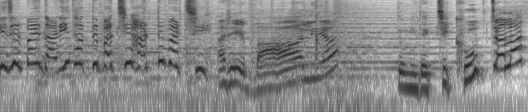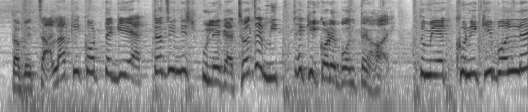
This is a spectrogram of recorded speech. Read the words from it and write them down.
নিজের পায়ে দাঁড়িয়ে থাকতে পারছি হাঁটতে পারছি। আরে বালিয়া তুমি দেখছি খুব চালাক। তবে চালাকি করতে গিয়ে একটা জিনিস ভুলে গেছো যে মিথ্যে কি করে বলতে হয়? তুমি এক্ষুনি কি বললে?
